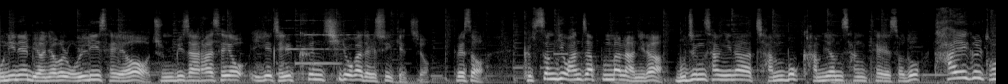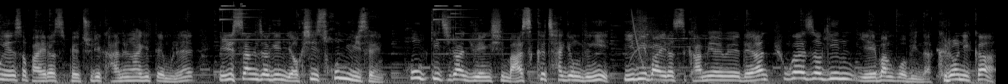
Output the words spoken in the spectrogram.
본인의 면역을 올리세요. 준비 잘 하세요. 이게 제일 큰 치료가 될 수 있겠죠. 그래서 급성기 환자뿐만 아니라 무증상이나 잠복 감염 상태에서도 타액을 통해서 바이러스 배출이 가능하기 때문에 일상적인 역시 손 위생, 호흡기 질환 유행 시 마스크 착용 등이 EB 바이러스 감염에 대한 효과적인 예방법입니다. 그러니까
